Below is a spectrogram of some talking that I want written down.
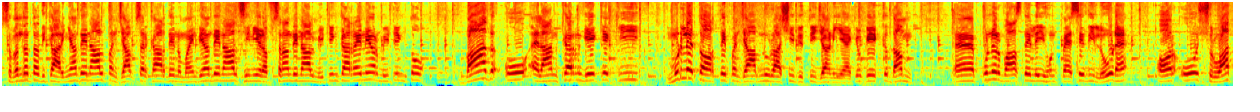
ਸਬੰਧਤ ਅਧਿਕਾਰੀਆਂ ਦੇ ਨਾਲ, ਪੰਜਾਬ ਸਰਕਾਰ ਦੇ ਨੁਮਾਇੰਦਿਆਂ ਦੇ ਨਾਲ, ਸੀਨੀਅਰ ਅਫਸਰਾਂ ਦੇ ਨਾਲ ਮੀਟਿੰਗ ਕਰ ਰਹੇ ਨੇ ਔਰ ਮੀਟਿੰਗ ਤੋਂ ਬਾਅਦ ਉਹ ਐਲਾਨ ਕਰਨਗੇ ਕਿ ਕੀ ਮੁੱਢਲੇ ਤੌਰ ਤੇ ਪੰਜਾਬ ਨੂੰ ਰਾਸ਼ੀ ਦਿੱਤੀ ਜਾਣੀ ਹੈ। ਕਿਉਂਕਿ ਇੱਕਦਮ ਪੁਨਰਵਾਸ ਦੇ ਲਈ ਹੁਣ ਪੈਸੇ ਦੀ ਲੋੜ ਹੈ ਔਰ ਉਹ ਸ਼ੁਰੂਆਤ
